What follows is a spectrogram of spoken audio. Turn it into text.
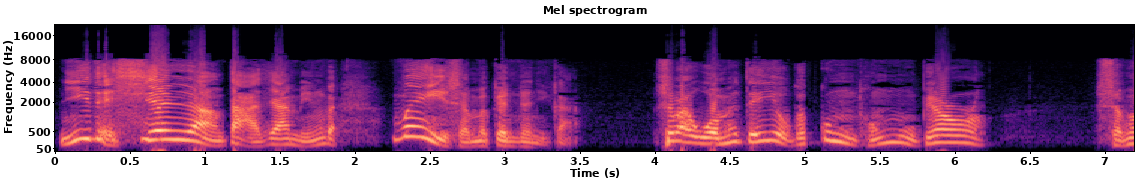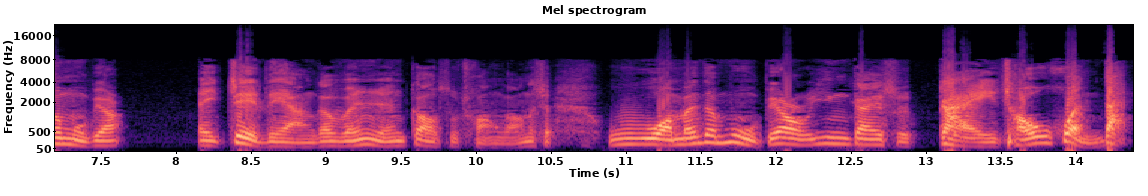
你得先让大家明白为什么跟着你干。是吧？我们得有个共同目标啊！什么目标？哎，这两个文人告诉闯王的是，我们的目标应该是改朝换代。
